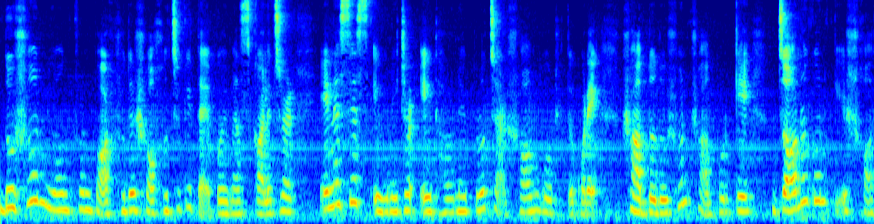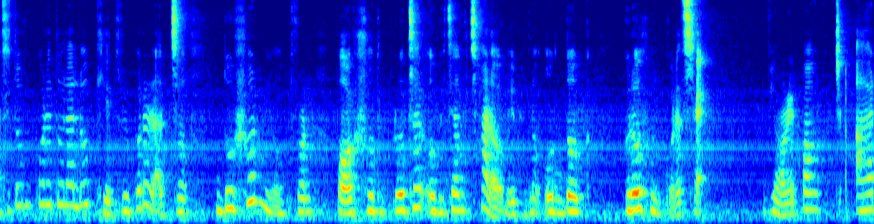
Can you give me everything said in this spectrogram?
দূষণ নিয়ন্ত্রণ পর্ষদের সহযোগিতায় বৈমাস কলেজের এনএসএস ইউনিটের এই ধরনের প্রচার সংগঠিত করে শব্দ দূষণ সম্পর্কে জনগণকে সচেতন করে তোলা লক্ষ্যে ত্রিপুরা রাজ্য দূষণ নিয়ন্ত্রণ পর্ষদ প্রচার অভিযান ছাড়াও বিভিন্ন উদ্যোগ গ্রহণ করেছে। আর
